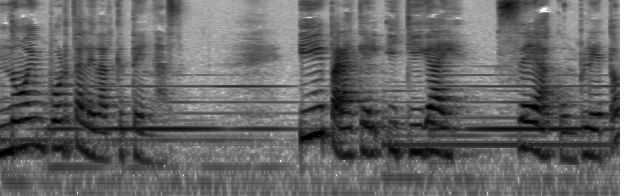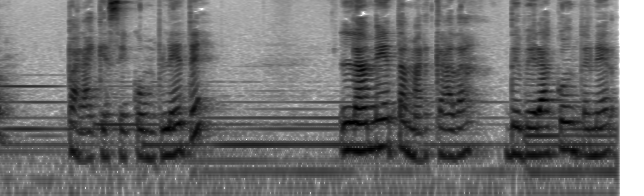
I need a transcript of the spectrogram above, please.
no importa la edad que tengas. Y para que el ikigai sea completo, para que se complete, la meta marcada deberá contener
